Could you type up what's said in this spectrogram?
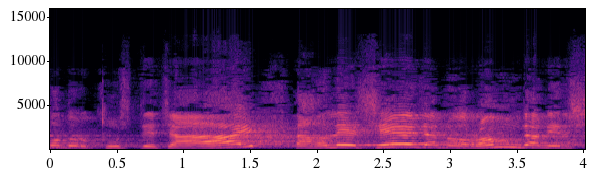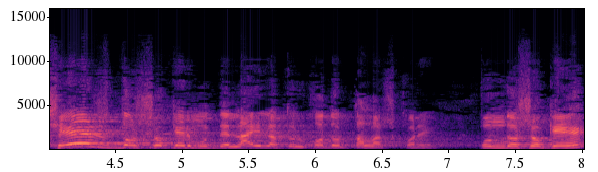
কদর খুঁজতে চায়, তাহলে সে যেন রমজানের শেষ দশকের মধ্যে লাইলাতুল কদর তালাশ করে। কোন দশকে?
